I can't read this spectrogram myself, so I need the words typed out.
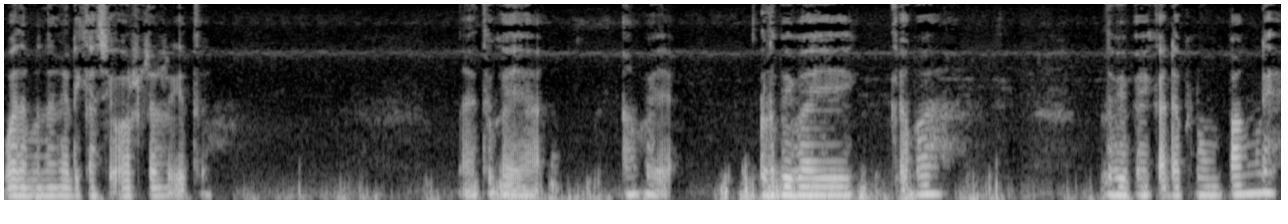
benar-benar nggak dikasih order gitu. Nah itu kayak apa ya lebih baik apa lebih baik ada penumpang deh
